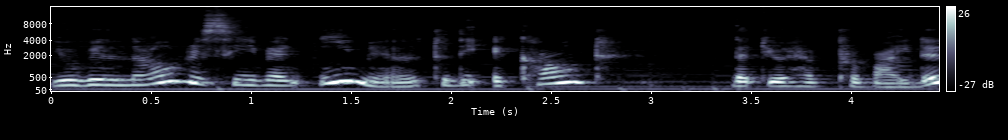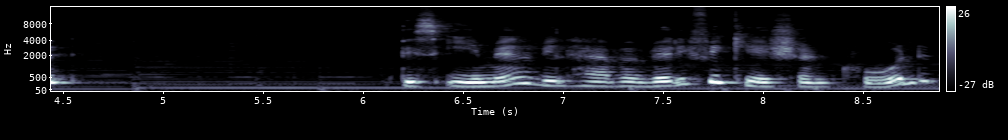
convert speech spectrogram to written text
You will now receive an email to the account that you have provided. This email will have a verification code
